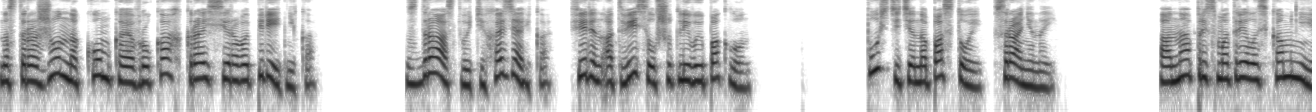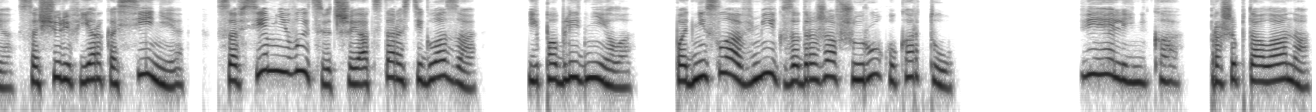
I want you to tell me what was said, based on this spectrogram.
настороженно комкая в руках край серого передника. «Здравствуйте, хозяйка!» – Ферин отвесил шутливый поклон. «Пустите на постой с раненой». Она присмотрелась ко мне, сощурив ярко-синие, совсем не выцветшие от старости глаза, и побледнела, поднесла в миг задрожавшую руку к рту. «Веленька», – прошептала она,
